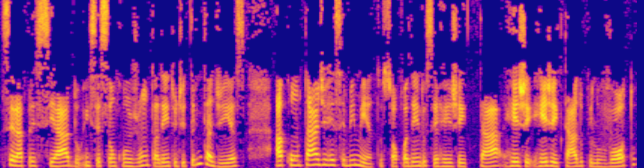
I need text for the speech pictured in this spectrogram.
será apreciado em sessão conjunta dentro de 30 dias a contar de recebimento, só podendo ser rejeitar, reje, rejeitado pelo voto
